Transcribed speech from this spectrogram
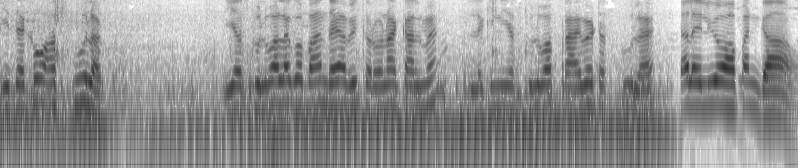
ई देखो स्कूल है ये स्कूलवा लगो बंद है अभी कोरोना काल में, लेकिन ये स्कूलवा प्राइवेट स्कूल है। चल एलियो अपन गाँव।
